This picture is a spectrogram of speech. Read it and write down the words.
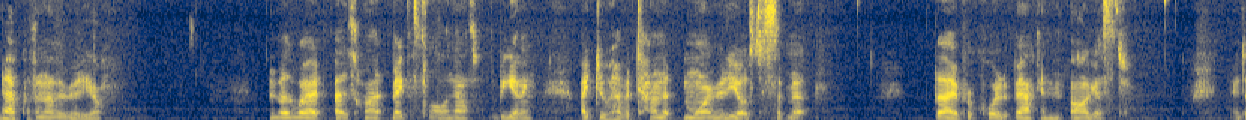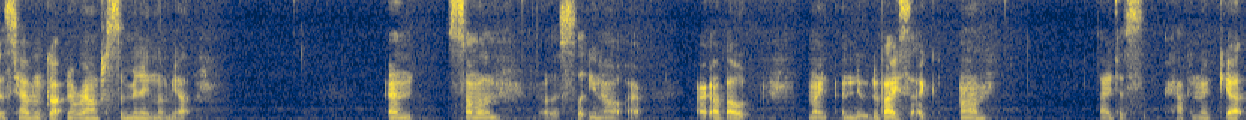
back with another video. And by the way, I just want to make this little announcement at the beginning. I do have a ton of more videos to submit that I've recorded back in August. I just haven't gotten around to submitting them yet. And some of them, I'll just let you know, are, are about my a new device I um I just happened to get,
